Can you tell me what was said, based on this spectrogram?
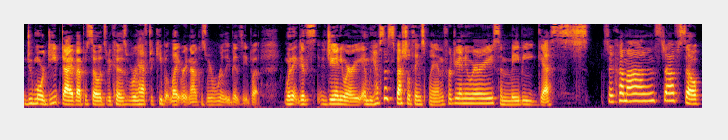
do more deep dive episodes because we have to keep it light right now because we're really busy. But when it gets January, and we have some special things planned for January, some maybe guests to come on and stuff. So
